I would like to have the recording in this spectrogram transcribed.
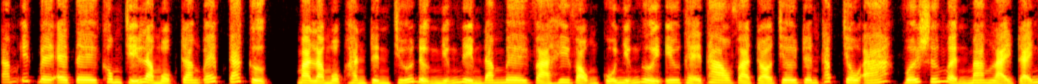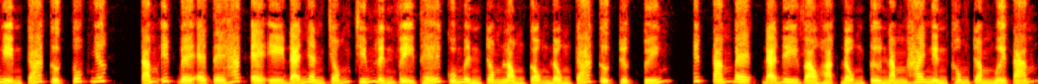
8xBET không chỉ là một trang web cá cược, mà là một hành trình chứa đựng những niềm đam mê và hy vọng của những người yêu thể thao và trò chơi trên khắp châu Á, với sứ mệnh mang lại trải nghiệm cá cược tốt nhất. 8xBETHEI đã nhanh chóng chiếm lĩnh vị thế của mình trong lòng cộng đồng cá cược trực tuyến. X8bet đã đi vào hoạt động từ năm 2018,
